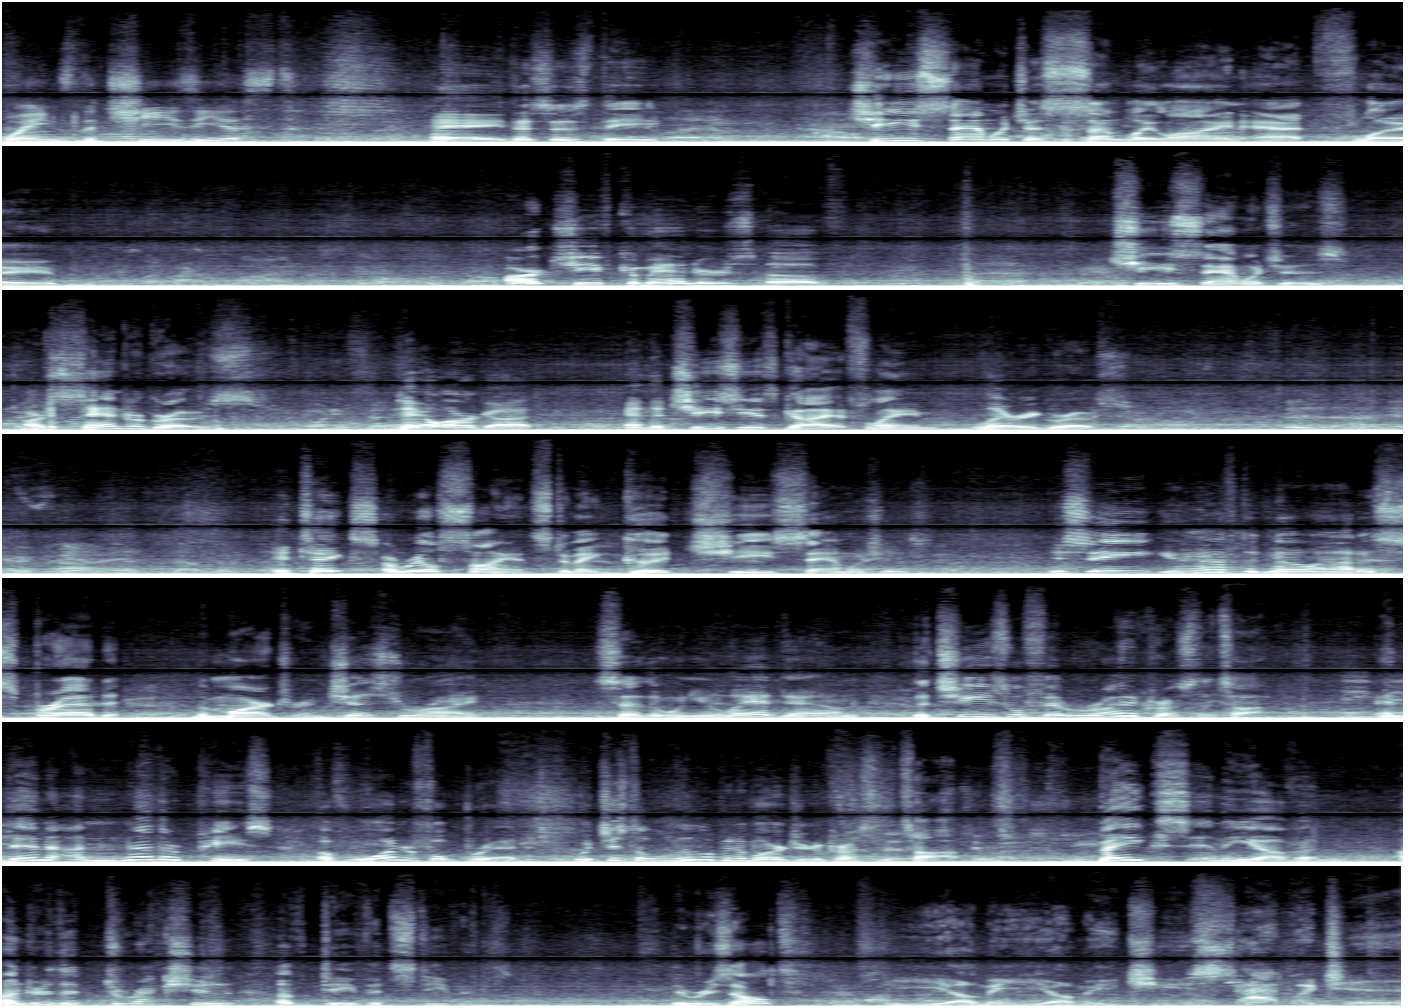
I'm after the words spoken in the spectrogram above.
Wayne's the cheesiest. Hey, this is the cheese sandwich assembly line at Flame. Our chief commanders of cheese sandwiches are Sandra Gross, Dale Argot, and the cheesiest guy at Flame, Larry Gross. It takes a real science to make good cheese sandwiches. You see, you have to know how to spread the margarine just right so that when you lay it down, the cheese will fit right across the top. And then another piece of wonderful bread with just a little bit of margarine across the top bakes in the oven under the direction of David Stevens. The result? Yummy, yummy cheese sandwiches.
